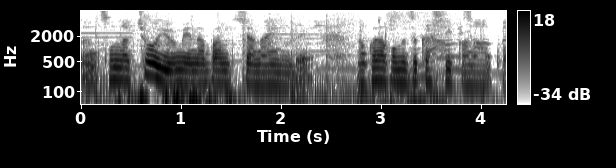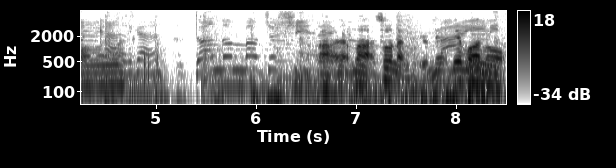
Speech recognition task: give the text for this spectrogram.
うんそんな超有名なバンドじゃないので、なかなか難しいかなとは思いますけど。あまあそうなんだけどねでもあの、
